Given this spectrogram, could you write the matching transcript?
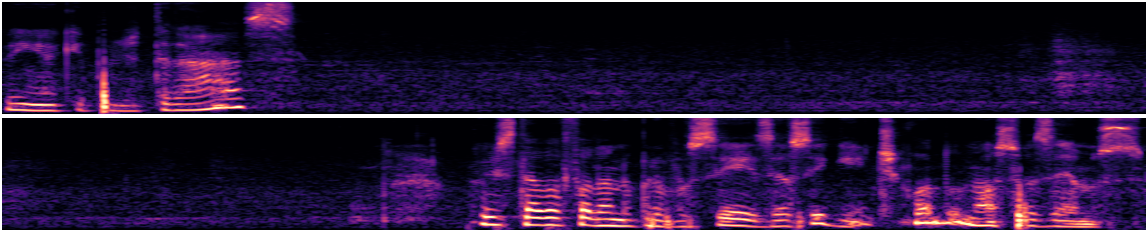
Venho aqui por detrás. O que eu estava falando para vocês é o seguinte: quando nós fazemos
